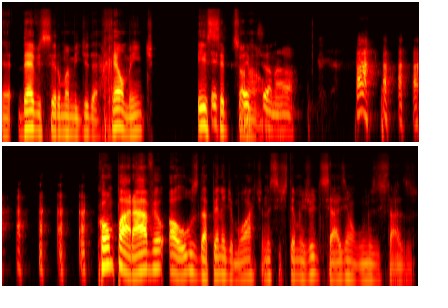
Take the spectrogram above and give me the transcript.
eh, deve ser uma medida realmente excepcional, Excepcional. comparável ao uso da pena de morte nos sistemas judiciais em alguns estados.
